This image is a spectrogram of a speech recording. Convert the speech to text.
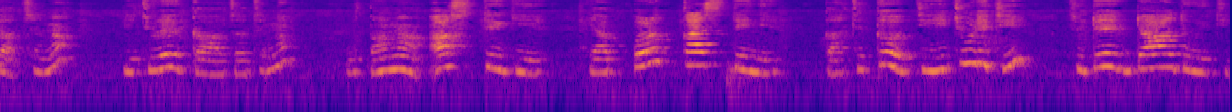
গাছে না, লিচুরের গাছ আছে না ও তা না আসতে গিয়ে একবার কাস্তে নিয়ে গাছে তো চি চুড়েছি, ছুটে ডাল তুলেছি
